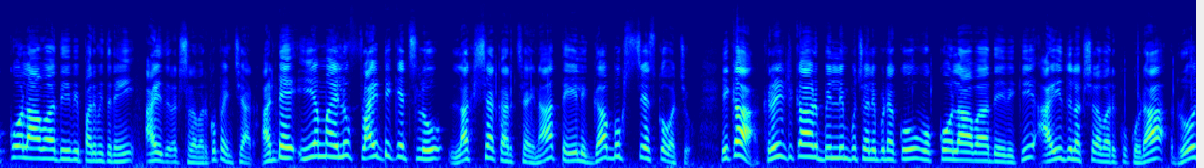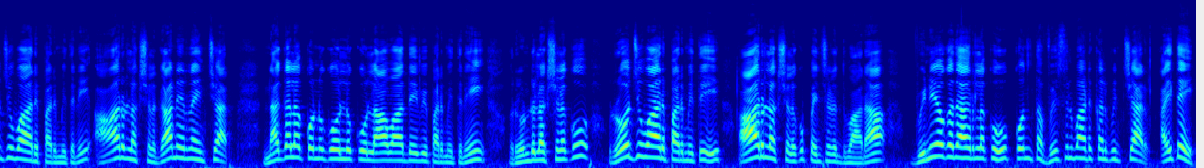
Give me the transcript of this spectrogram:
ఒక్కో లావాదేవీ పరిమితిని ఐదు లక్షల వరకు పెంచారు. అంటే ఈఎంఐలు ఫ్లైట్ టికెట్స్లు లక్ష ఖర్చైనా తేలిగ్గా బుక్స్ చేసుకోవచ్చు. ఇక క్రెడిట్ కార్డ్ బిల్లింపు చెల్లింపునకు ఒక్కో లావాదేవీకి ఐదు లక్షల వరకు కూడా రోజువారీ పరిమితిని ఆరు లక్షలుగా నిర్ణయించారు. నగల కొనుగోళ్ళకు లావాదేవీ పరిమితిని రెండు లక్షలకు రోజువారీ పరిమితి ఆరు లక్షలకు పెంచడం ద్వారా వినియోగదారులకు కొంత వెసులుబాటు కల్పించారు. అయితే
